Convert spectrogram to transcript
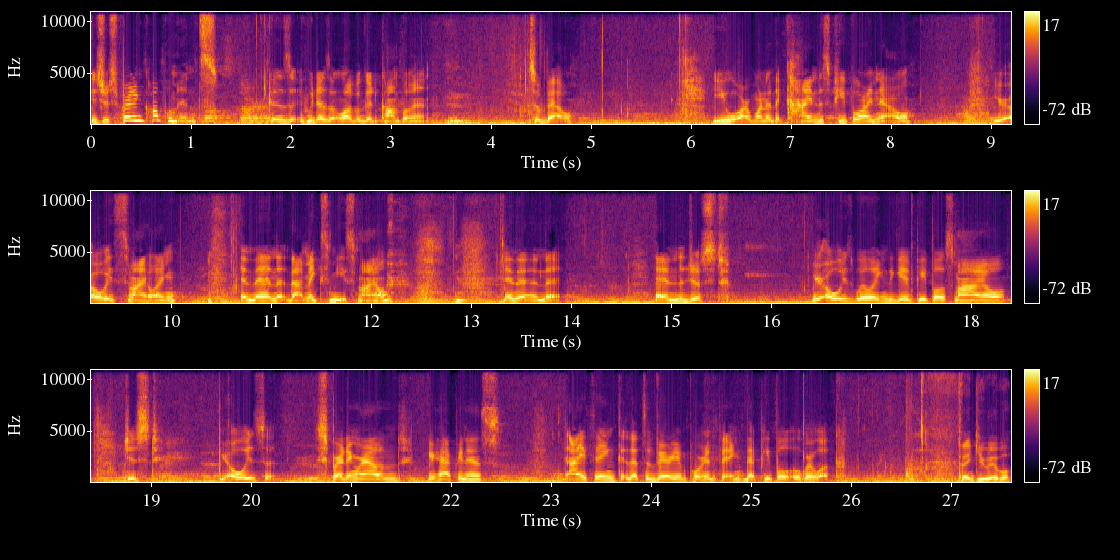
is just spreading compliments. Because who doesn't love a good compliment? So, Belle, you are one of the kindest people I know you're always smiling, and then that makes me smile, and then and just you're always willing to give people a smile. Just you're always spreading around your happiness. I think that's a very important thing that people overlook. Thank you, Ava.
